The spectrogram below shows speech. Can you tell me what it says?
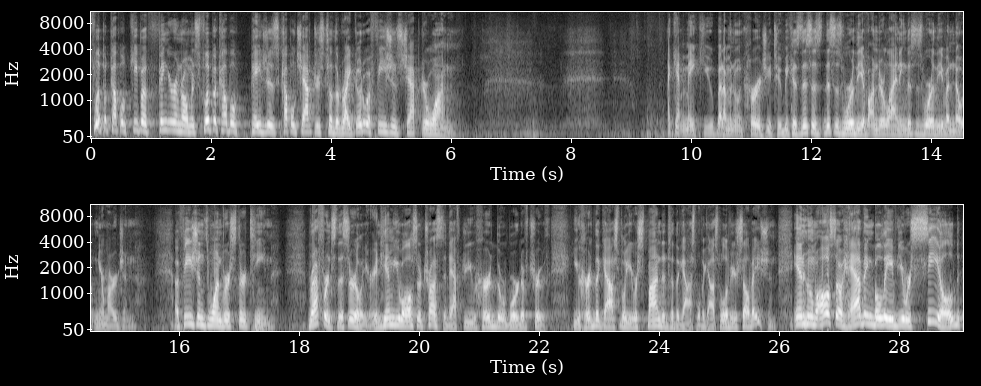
Flip a couple, keep a finger in Romans, flip a couple pages, couple chapters to the right. Go to Ephesians chapter 1. I can't make you, but I'm going to encourage you to because this is, this is worthy of underlining. This is worthy of a note in your margin. Ephesians 1, verse 13. Referenced this earlier. In him you also trusted after you heard the word of truth. You heard the gospel, you responded to the gospel, the gospel of your salvation. In whom also, having believed, you were sealed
